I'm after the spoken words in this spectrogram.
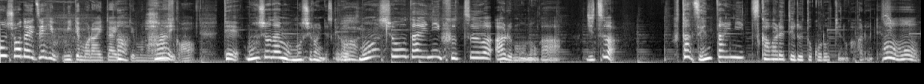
紋章台ぜひ見てもらいたいっていうものありますか、で紋章台も面白いんですけど、はい。紋章台に普通はあるものが実は蓋全体に使われてるところっていうのがあるんですよ。うんうん。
